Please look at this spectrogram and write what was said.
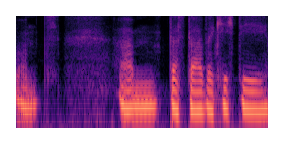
und ähm, dass da wirklich die,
